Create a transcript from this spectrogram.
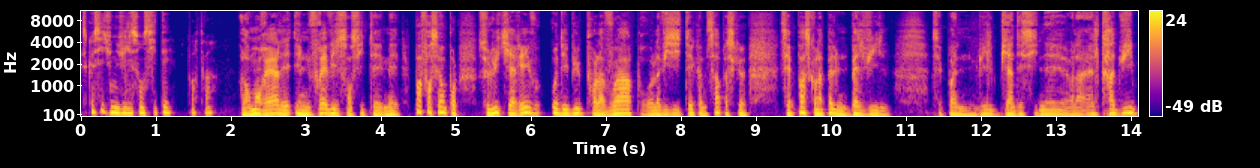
Est-ce que c'est une ville sans cité pour toi? Alors Montréal est une vraie ville sans cité, mais pas forcément pour celui qui arrive au début pour la voir, pour la visiter comme ça, parce que c'est pas ce qu'on appelle une belle ville. C'est pas une ville bien dessinée. Voilà, elle traduit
